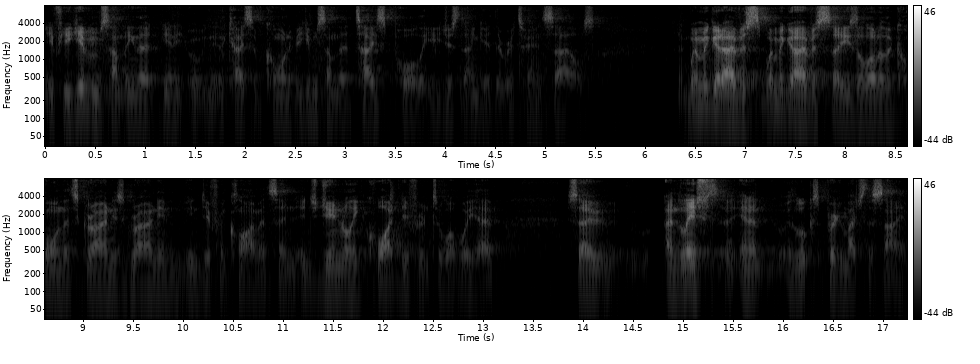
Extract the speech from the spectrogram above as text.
if you give them something that, you know, in the case of corn, if you give them something that tastes poorly, you just don't get the return sales. And when we get over, when we go overseas, a lot of the corn that's grown is grown in, in different climates, and it's generally quite different to what we have. So unless, and it, it looks pretty much the same,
